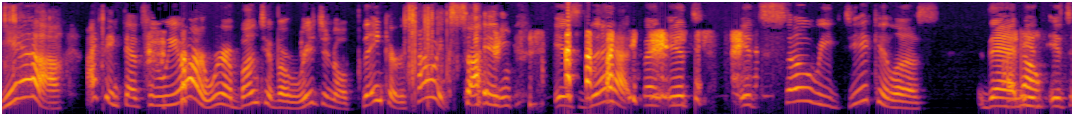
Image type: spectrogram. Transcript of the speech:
yeah, I think that's who we are. We're a bunch of original thinkers. How exciting is that? but it's it's so ridiculous that it, it's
